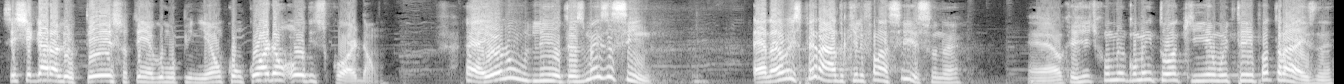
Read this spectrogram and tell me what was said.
Vocês chegaram a ler o texto, tem alguma opinião, concordam ou discordam? É, eu não li o texto, mas assim, era esperado que ele falasse isso, né? É o que a gente comentou aqui há muito tempo atrás, né?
